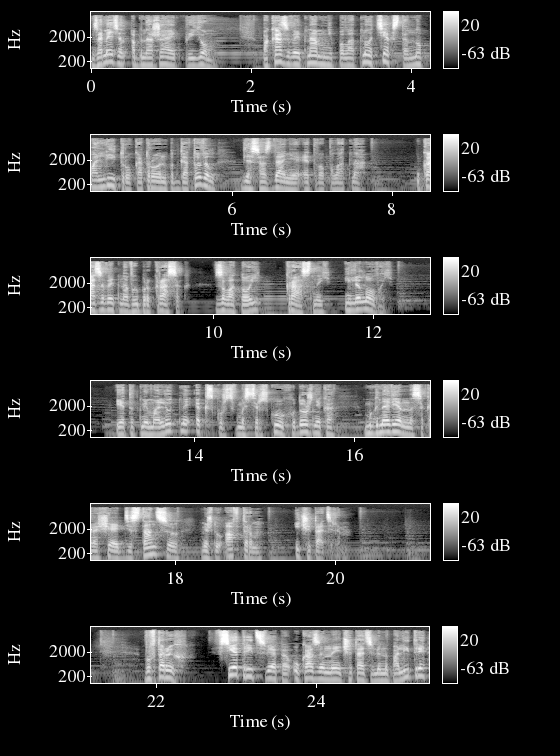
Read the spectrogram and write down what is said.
Замятин обнажает прием, показывает нам не полотно текста, но палитру, которую он подготовил для создания этого полотна. Указывает на выбор красок – золотой, красный и лиловый. И этот мимолетный экскурс в мастерскую художника мгновенно сокращает дистанцию между автором и читателем. Во-вторых, Все три цвета, указанные читателю на палитре,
